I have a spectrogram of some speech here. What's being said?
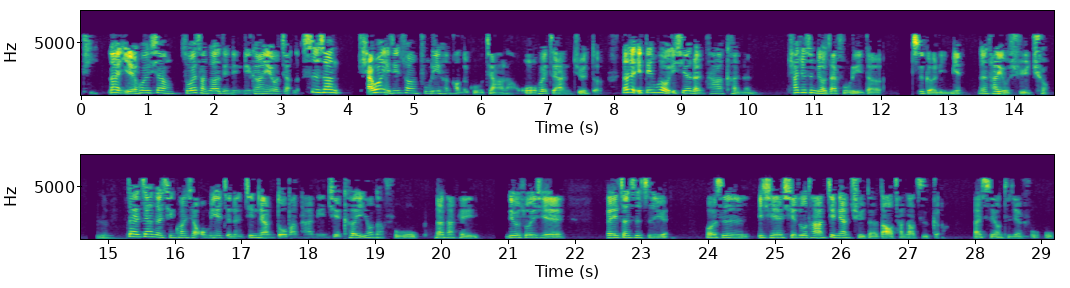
题。那也会像所谓长照二点零，你刚刚也有讲的，事实上台湾已经算福利很好的国家了，我会这样觉得。但是一定会有一些人，他可能他就是没有在福利的资格里面，那他有需求。嗯，在这样的情况下，我们也只能尽量多帮他连接可以用的服务，让他可以，例如说一些非正式资源。或者是一些协助他尽量取得到长照资格来使用这些服务，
